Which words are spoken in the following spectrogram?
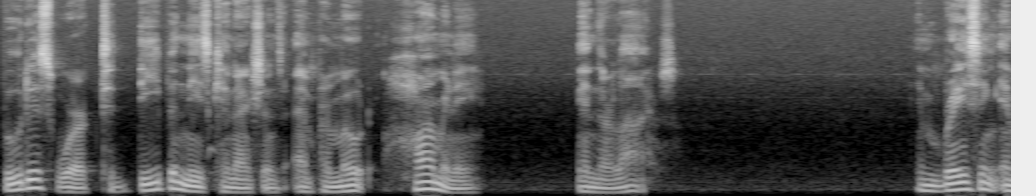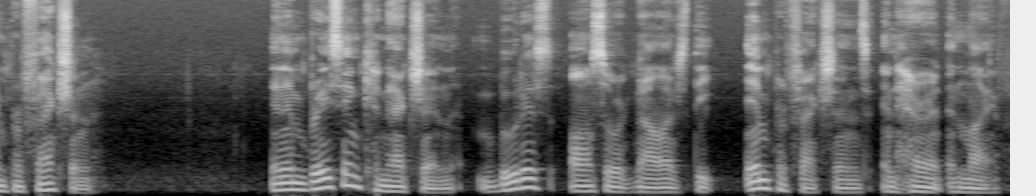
Buddhists work to deepen these connections and promote harmony in their lives. Embracing imperfection. In embracing connection, Buddhists also acknowledge the imperfections inherent in life.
